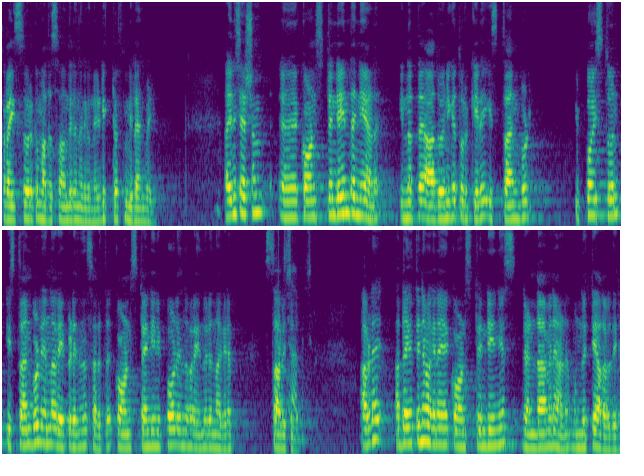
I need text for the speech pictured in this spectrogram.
ക്രൈസ്തവർക്ക് മതസ്വാതന്ത്ര്യം നൽകുന്നത് എഡിക്ട് ഓഫ് മിലാൻ വഴി. അതിനുശേഷം കോൺസ്റ്റന്റൈൻ തന്നെയാണ് ഇന്നത്തെ ആധുനിക തുർക്കിയിലെ ഇസ്താൻബുൾ ഇപ്പോൾ ഇസ്തൂൻ ഇസ്താൻബുൾ എന്നറിയപ്പെടുന്ന സ്ഥലത്ത് കോൺസ്റ്റാന്റിനിപ്പോൾ എന്ന് പറയുന്ന ഒരു നഗരം സ്ഥാപിച്ചത്. അവിടെ അദ്ദേഹത്തിന്റെ മകനായ കോൺസ്റ്റന്റീനിയസ് രണ്ടാമനാണ് മുന്നൂറ്റി അറുപതിൽ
